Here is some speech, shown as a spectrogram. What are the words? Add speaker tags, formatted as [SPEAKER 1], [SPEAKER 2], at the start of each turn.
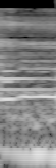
[SPEAKER 1] home.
